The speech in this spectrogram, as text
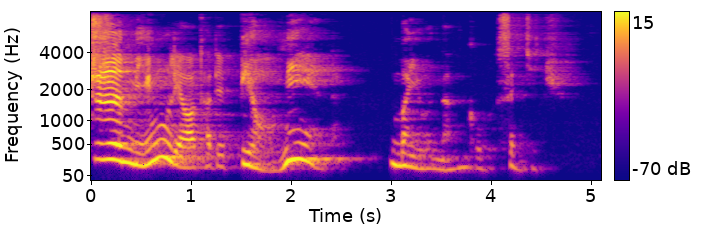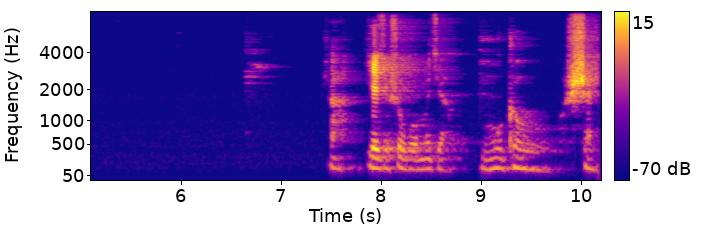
只明了它的表面，没有能够渗进去。啊，也就是我们讲不够深入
